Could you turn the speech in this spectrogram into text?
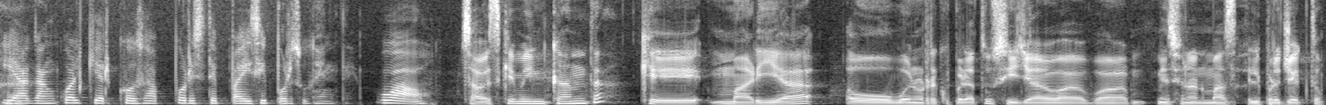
y hagan cualquier cosa por este país y por su gente. Wow. ¿Sabes qué me encanta? Que María, o bueno, recupera tu silla, va, va a mencionar más el proyecto.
